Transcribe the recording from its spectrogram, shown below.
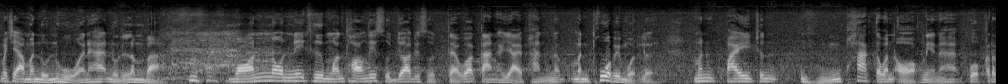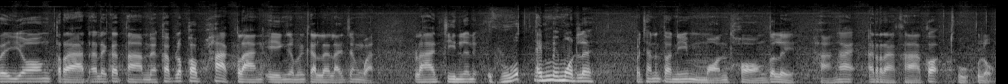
ไม่ใช่เอามาหนุนหัวนะฮะหนุนลำบาก หมอนนนนี่คือหมอนทองที่สุดยอดที่สุด แต่ว่าการขยายพันธุ์มันทั่วไปหมดเลย มันไปจนภาคตะวันออกเนี่ยนะฮะพวกระยองตราดอะไรก็ตามนะครับแล้วก็ภาคกลางเองก็เหมือนกันหลาย ๆ จังหวัดปลาจีนแล้วเนี่ยโอ้โหเต็มไปหมดเลย ราะฉะนั้นตอนนี้หมอนทองก็เลยหาง่ายราคาก็ถูกลง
